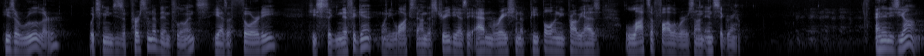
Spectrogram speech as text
He's a ruler, which means he's a person of influence. He has authority. He's significant. When he walks down the street, he has the admiration of people, and he probably has lots of followers on Instagram. and then he's young,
